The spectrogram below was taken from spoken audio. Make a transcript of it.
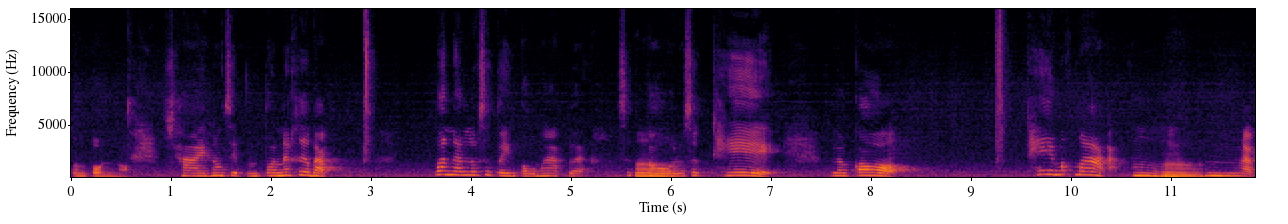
ต้นๆเนาะใช่ช่วงสิบต้นๆนั่นคือแบบตอนนั้นรู้สึกตัวเองโตมากด้วยรู้สึกโตอืมรู้สึกเท่แล้วก็ เท่มากๆอะอืมอืมอืมแบบ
